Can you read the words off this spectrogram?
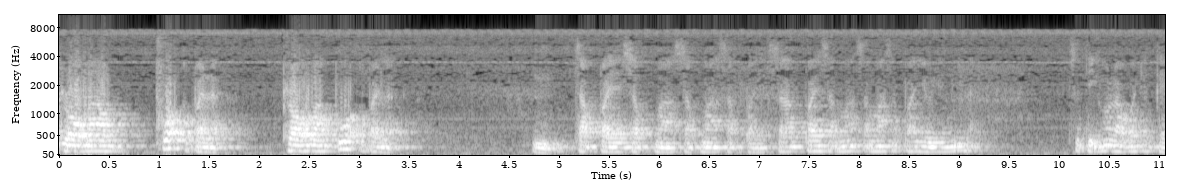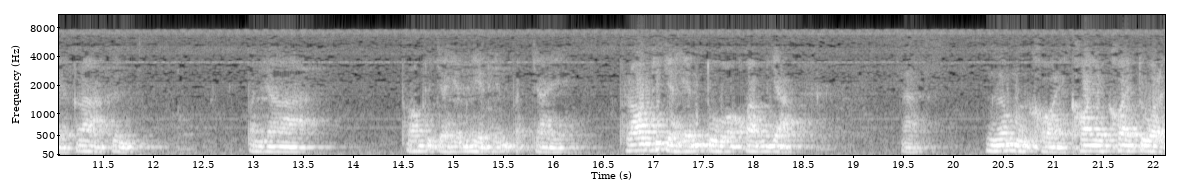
โผล่มาพวกเข้าไปแหละโผล่มาพวกเข้าไปแหละสับไปสับมาสับมาสับไปสับไปสับมาสับมาสับไปอยู่อย่างนี้แหละสติของเราก็จะแก่กล้าขึ้น ปัญญา พร้อมที่จะเห็นเหตุเห็นปัจจัย พร้อมที่จะเห็นตัวความอยากนะเงื้อมือคอย คอยคอยตัวอะไร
